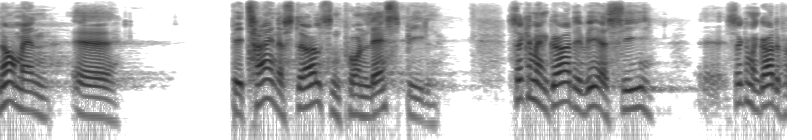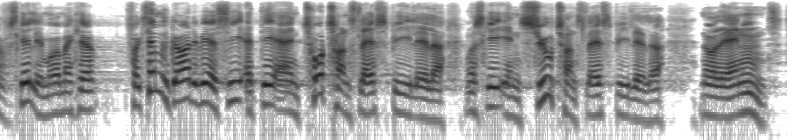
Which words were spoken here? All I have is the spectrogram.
Når man øh, betegner størrelsen på en lastbil, så kan man gøre det ved at sige, øh, så kan man gøre det på forskellige måder. Man kan for eksempel gøre det ved at sige, at det er en 2-tons lastbil, eller måske en 7-tons lastbil, eller noget andet.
